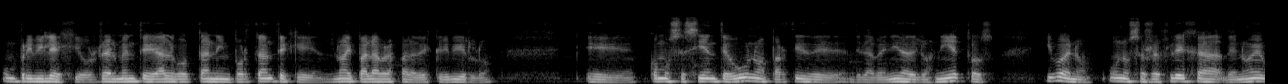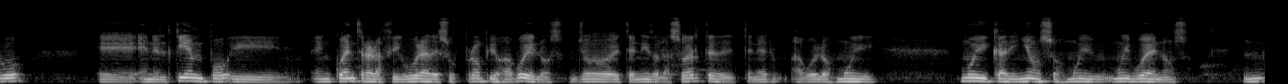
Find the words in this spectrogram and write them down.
Un privilegio, realmente algo tan importante que no hay palabras para describirlo. Eh, cómo se siente uno a partir de, de, la venida de los nietos. Y bueno, uno se refleja de nuevo eh, en el tiempo y encuentra la figura de sus propios abuelos. Yo he tenido la suerte de tener abuelos muy, muy cariñosos, muy, muy buenos. Mm,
